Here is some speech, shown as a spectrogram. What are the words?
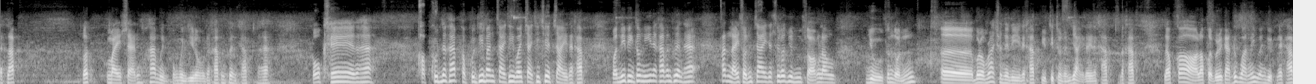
นะครับ รถไม่แสนห้าหมื่นหกหมื่นกิโลนะครับเพื่อนๆ ครับนะฮะ โอเคนะฮะ ขอบคุณนะครับ ขอบคุณที่มั่นใจที่ไว้ใจที่เชื่อใจนะครับ วันนี้เพียงเท่านี้นะครับเพื่อนๆฮะท่านไหนสนใจจะซื้อรถยนต์มือสองเราอยู่ถนนเอ่อบรมราชชนนีนะครับ อยู่ติดถนนใหญ่เลยนะครับนะครับ แล้วก็เราเปิดบริการทุกวันไม่มีวันหยุดนะครับ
